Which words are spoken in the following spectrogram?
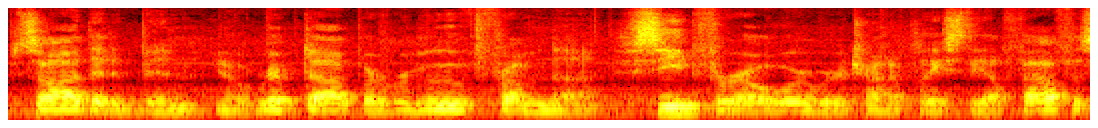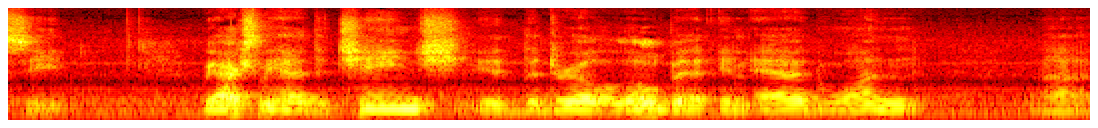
sod that had been you know, ripped up or removed from the seed furrow where we were trying to place the alfalfa seed. We actually had to change eh, the drill a little bit and add one uh,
